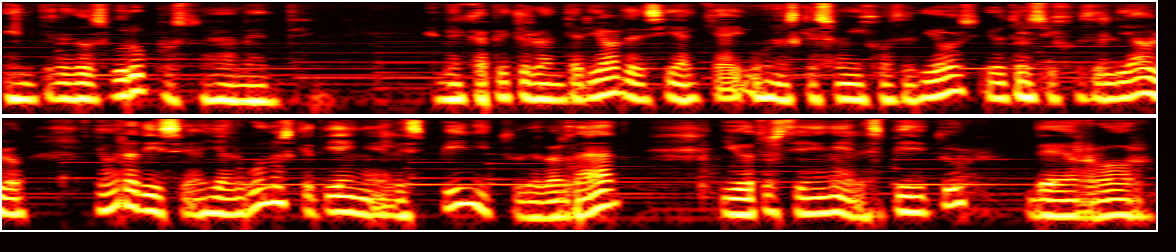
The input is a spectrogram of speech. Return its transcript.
entre dos grupos nuevamente. En el capítulo anterior decía que hay unos que son hijos de Dios y otros hijos del diablo. Y ahora dice, hay algunos que tienen el espíritu de verdad y otros tienen el espíritu de error.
